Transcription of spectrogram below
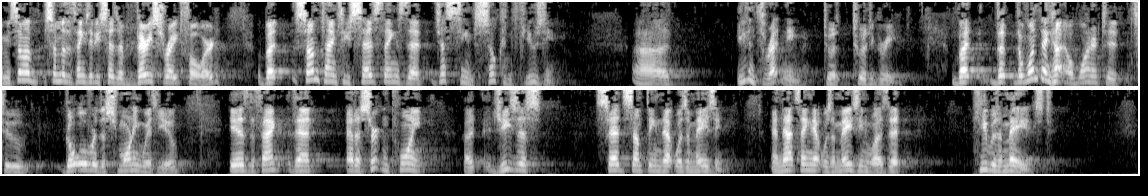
I mean, some of, some of the things that he says are very straightforward, but sometimes he says things that just seem so confusing, uh, even threatening to a, to a degree. But the, the one thing I wanted to, to go over this morning with you is the fact that at a certain point, uh, Jesus said something that was amazing. And that thing that was amazing was that he was amazed.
